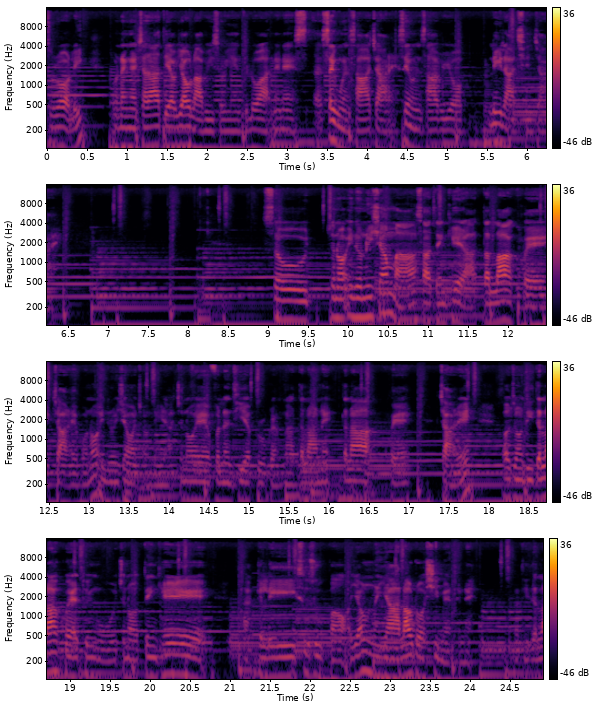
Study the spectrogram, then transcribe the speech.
ဆိုတော့လေဟိုနိုင်ငံခြားသားတယောက်ရောက်လာပြီဆိုရင်သူတို့ကနည်းနည်းစိတ်ဝင်စားကြတယ်စိတ်ဝင်စားပြီးတော့လေ့လာချင်ကြတယ် so ကျွန်တော်အင်ဒိုနီးရှားမှာစာသင်ခဲ့တာတလခွဲကြာတယ်ပေါ့နော်အင်ဒိုနီးရှားမှာကျွန်တော်နေတာကျွန်တော်ရဲ့ volunteer program ကတလနဲ့တလခွဲ ကြာတယ်။အော်ကျွန်တော်ဒီတလခွဲအတွင်းကိုကျွန်တော်သင်ခဲ့တဲ့ကလေးစုစုပေါင်းအယောက်200လောက်တော့ရှိမယ်ထင်တယ်။ဒီတလ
